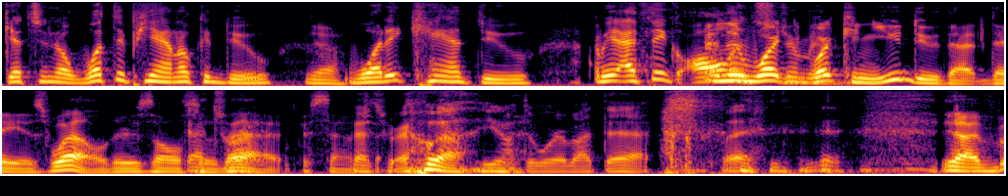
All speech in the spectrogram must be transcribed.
get to know what the piano can do, Yeah. what it can't do. I mean, I think all And then what what can you do that day as well? There's also That's that right. With sound. That's check. right. Well, you don't have to worry about that. But Yeah, I've,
